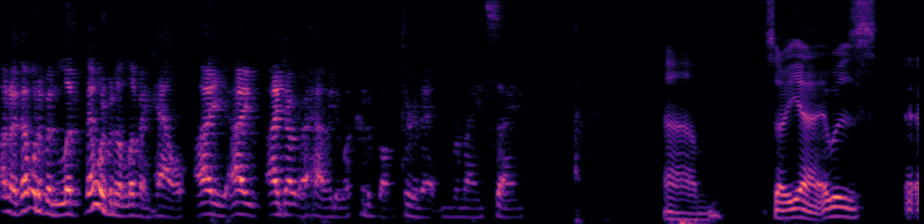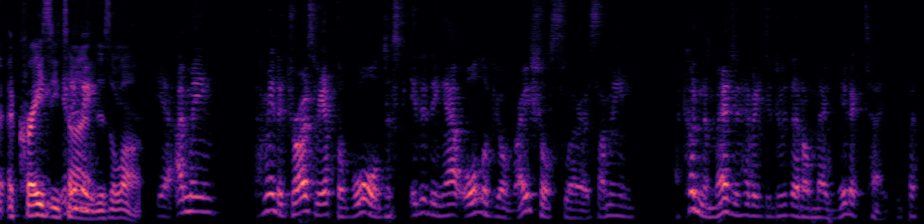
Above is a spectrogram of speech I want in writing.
Oh no, that would have been li- that would have been a living hell. I, I I don't know how anyone could have gone through that and remained sane. Um, so yeah, it was a crazy it time. There's a lot. Yeah, I mean, I mean, it drives me up the wall just editing out all of your racial slurs. I mean, I couldn't imagine having to do that on magnetic tape.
